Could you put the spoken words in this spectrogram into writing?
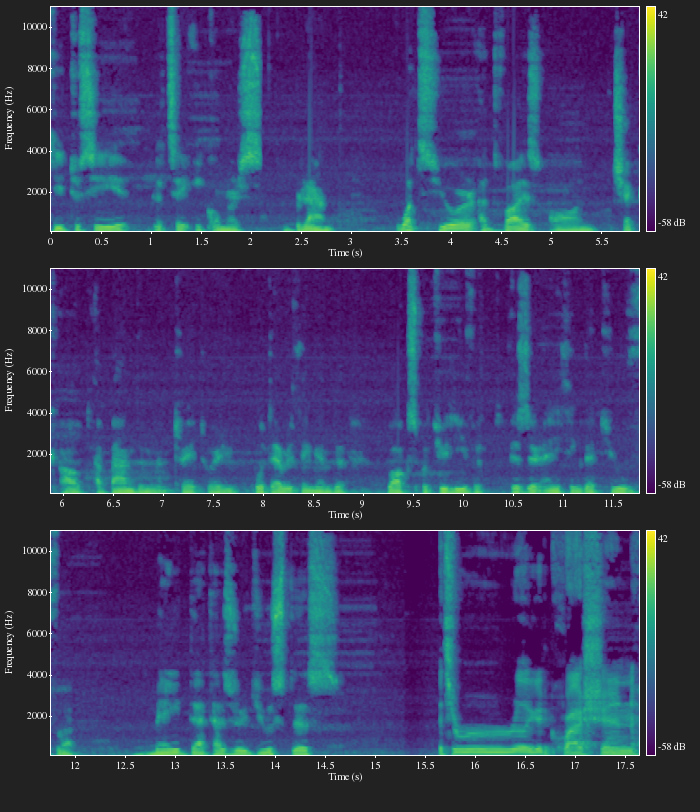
D2C let's say, e-commerce brand. What's your advice on checkout abandonment rate, where you put everything in the box but you leave it? Is there anything that you've uh, made that has reduced this? It's a really good question.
